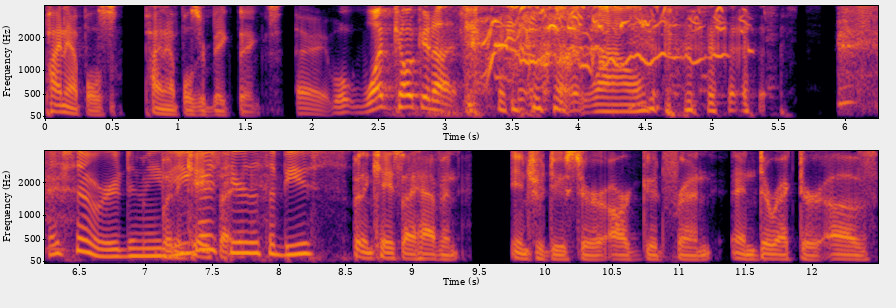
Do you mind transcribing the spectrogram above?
Pineapples. Pineapples are big things. All right. Well, one coconut. wow, they're so rude to me. But Do in you case guys I- hear this abuse? But in case I haven't introduced her, our good friend and director of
